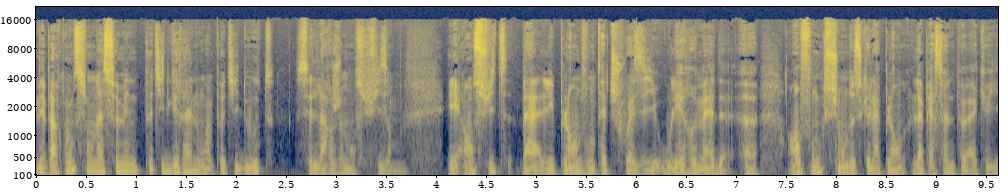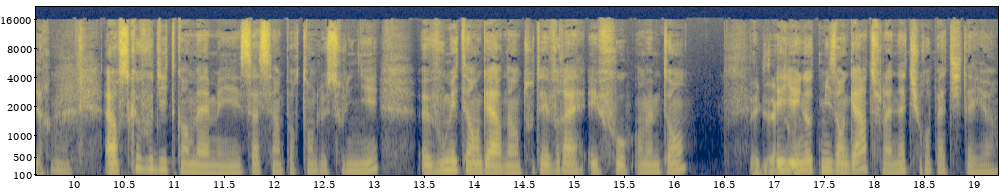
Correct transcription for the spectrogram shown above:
Mais par contre, si on a semé une petite graine ou un petit doute, c'est largement suffisant. Mm. Et ensuite, bah, les plantes vont être choisies ou les remèdes euh, en fonction de ce que la, plante, la personne peut accueillir. Alors, ce que vous dites quand même, et ça c'est important de le souligner, euh, vous mettez en garde, hein, tout est vrai et faux en même temps. Et Exactement. il y a une autre mise en garde sur la naturopathie d'ailleurs.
